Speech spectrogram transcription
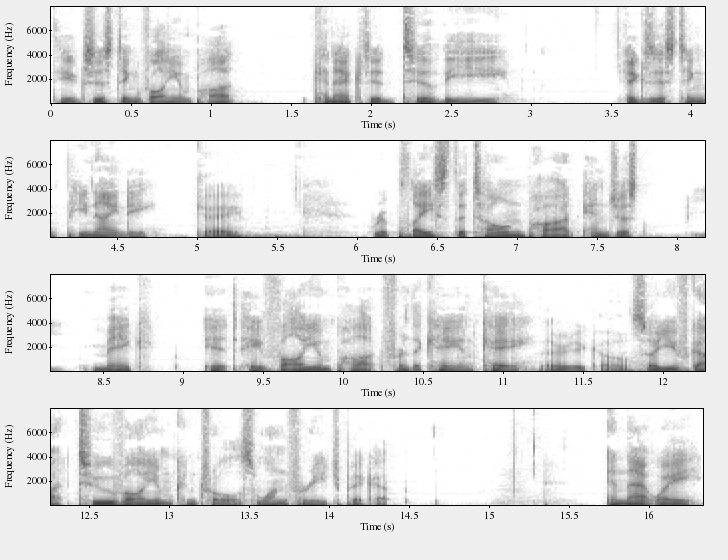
the existing volume pot, connected to the existing P90. Okay. Replace the tone pot and just make it a volume pot for the K and K. There you go. So you've got two volume controls, one for each pickup. And that way,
